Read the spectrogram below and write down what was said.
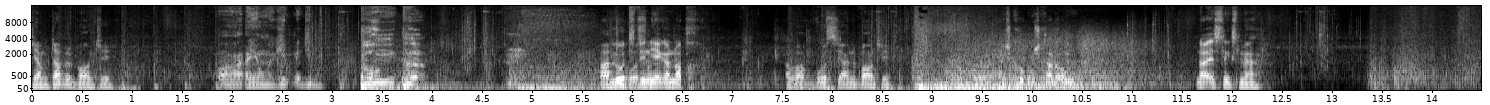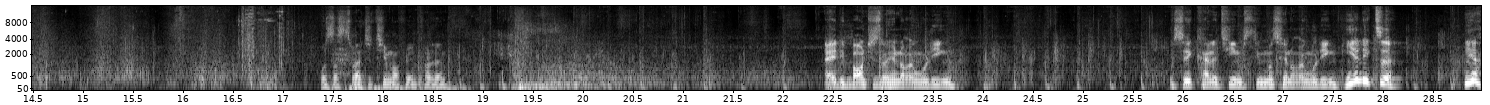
die haben Double Bounty. Oh, der Junge, gib mir die Pumpe. Warte, Loot wo ist den noch- Jäger noch. Aber wo ist die eine Bounty? Ich guck mich gerade um. Da ist nichts mehr. Wo ist das zweite Team auf jeden Fall hin? Ey, die Bounty soll hier noch irgendwo liegen. Ich sehe keine Teams, die muss hier noch irgendwo liegen. Hier liegt sie! Hier!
